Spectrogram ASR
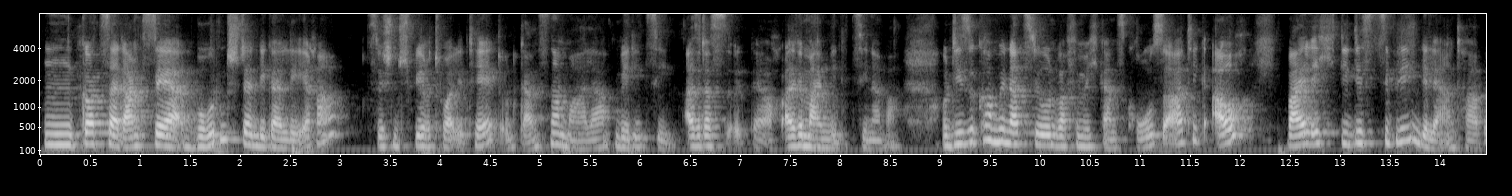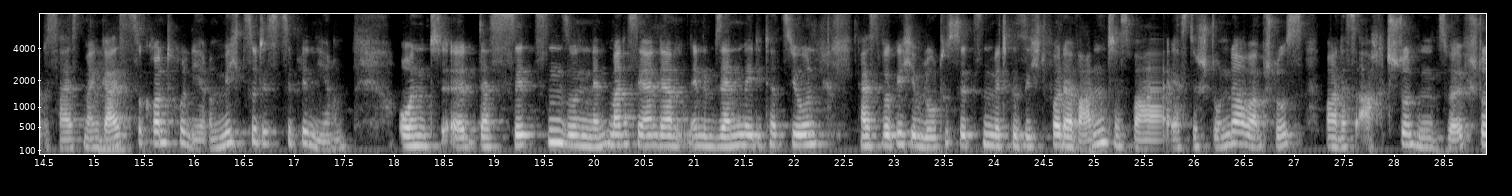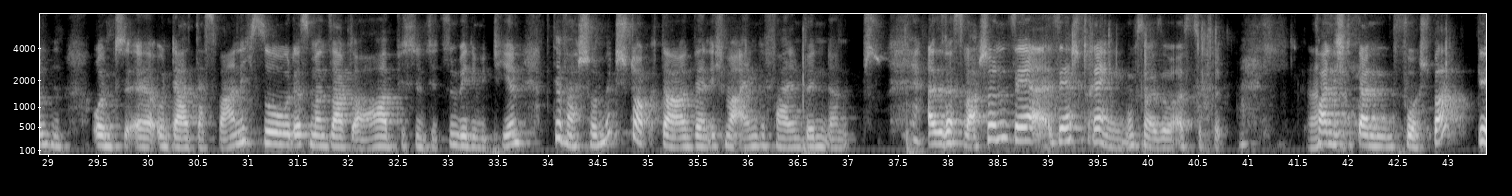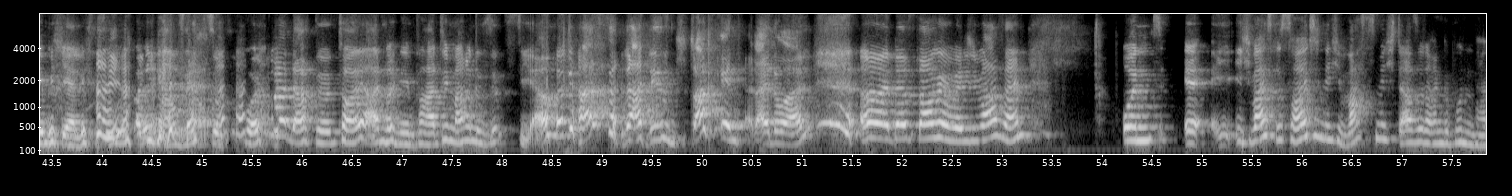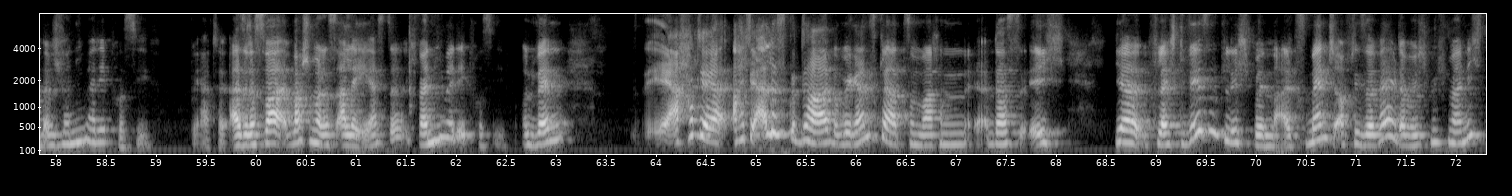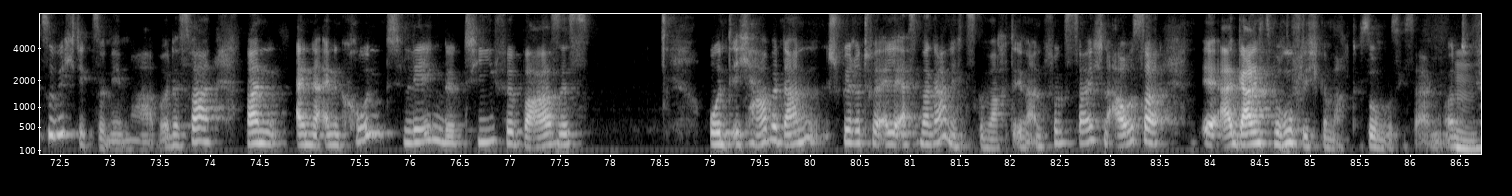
hm, Gott sei Dank sehr bodenständiger Lehrer, zwischen Spiritualität und ganz normaler Medizin. Also dass der auch Allgemeinmediziner war. Und diese Kombination war für mich ganz großartig, auch weil ich die Disziplin gelernt habe. Das heißt, meinen Geist zu kontrollieren, mich zu disziplinieren. Und äh, das Sitzen, so nennt man das ja in, der, in dem Zen-Meditation, heißt wirklich im Lotus sitzen mit Gesicht vor der Wand. Das war erste Stunde, aber am Schluss waren das acht Stunden, zwölf Stunden. Und, äh, und da, das war nicht so, dass man sagt, oh, ein bisschen sitzen, meditieren. Der war schon mit Stock da. Und wenn ich mal eingefallen bin, dann. Pff. Also das war schon sehr, sehr streng, um es mal so auszudrücken. Fand ich dann furchtbar, gebe ich ehrlich zu. Ja. Fand ich ganz, ganz so furchtbar. Dachte, toll, andere gehen Party machen, du sitzt hier und hast da diesen Stock hinter deinen Ohren. Äh, das darf ja wohl nicht wahr sein. Und äh, ich weiß bis heute nicht, was mich da so daran gebunden hat, aber ich war nie mehr depressiv, Beate. Also das war, war schon mal das allererste. Ich war nie mehr depressiv. Und wenn, er hat er, hat er alles getan, um mir ganz klar zu machen, dass ich ja vielleicht wesentlich bin als Mensch auf dieser Welt, aber ich mich mal nicht zu wichtig zu nehmen habe. Und das war, war eine, eine grundlegende, tiefe Basis. Und ich habe dann spirituell erstmal gar nichts gemacht, in Anführungszeichen, außer äh, gar nichts beruflich gemacht, so muss ich sagen. Und, mhm.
